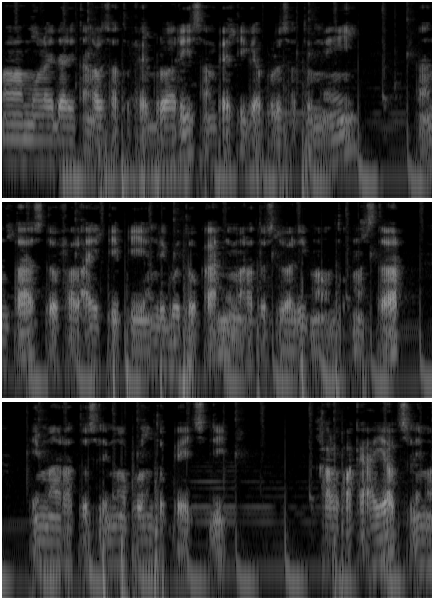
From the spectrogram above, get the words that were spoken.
uh, mulai dari tanggal 1 Februari sampai 31 Mei Lantas TOEFL ITP yang dibutuhkan 525 untuk master, 550 untuk PhD. Kalau pakai IELTS 5,5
